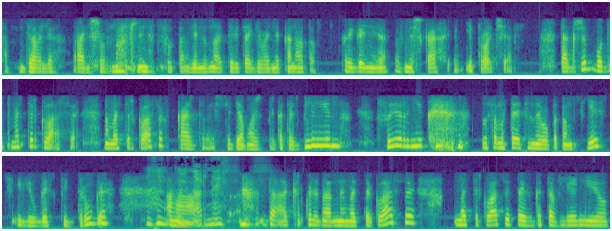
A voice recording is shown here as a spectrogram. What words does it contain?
там, делали раньше в Масленицу, там, я не знаю, перетягивание канатов, прыгание в мешках и, и прочее. Также будут мастер-классы. На мастер-классах каждый из себя может приготовить блин, сырник, самостоятельно его потом съесть или угостить друга. А, кулинарные. да, кулинарные мастер-классы. Мастер-классы по изготовлению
